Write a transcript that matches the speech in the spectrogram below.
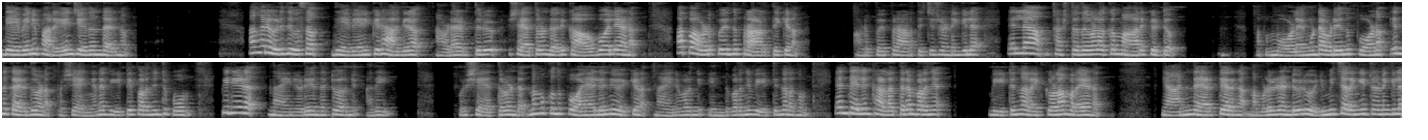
ദേവേനി പറയുകയും ചെയ്തിട്ടുണ്ടായിരുന്നു. അങ്ങനെ ഒരു ദിവസം ദേവേനിക്കൊരു ആഗ്രഹം. അവിടെ അടുത്തൊരു ക്ഷേത്രമുണ്ട്. ഒരു കാവ് പോലെയാണ്. അപ്പൊ അവിടെ പോയി ഒന്ന് പ്രാർത്ഥിക്കണം. അവിടെ പോയി പ്രാർത്ഥിച്ചിട്ടുണ്ടെങ്കിൽ എല്ലാ കഷ്ടതകളൊക്കെ മാറിക്കിട്ടും അപ്പം മോളെയും കൊണ്ട് അവിടെ ഒന്ന് പോകണം എന്ന് കരുതുവാണ്. പക്ഷെ എങ്ങനെ വീട്ടിൽ പറഞ്ഞിട്ട് പോകും പിന്നീട് നയനോട് എന്നിട്ട് പറഞ്ഞു അതെ ഒരു ക്ഷേത്രമുണ്ട്. നമുക്കൊന്ന് പോയാലെന്ന് ചോദിക്കണം. നയന് പറഞ്ഞു എന്ത് പറഞ്ഞു വീട്ടിൽ നിന്ന് ഇറങ്ങും? എന്തേലും കള്ളത്തരം പറഞ്ഞ് വീട്ടിൽ നിന്ന് ഇറങ്ങിക്കോളാൻ പറയാണ്. ഞാൻ നേരത്തെ ഇറങ്ങാം. നമ്മൾ രണ്ടുപേരും ഒരുമിച്ച് ഇറങ്ങിയിട്ടുണ്ടെങ്കിൽ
